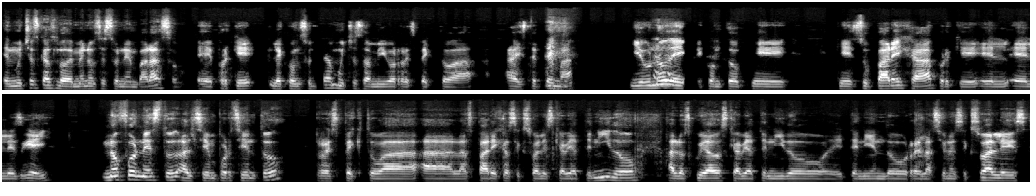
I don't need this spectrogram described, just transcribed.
en muchos casos lo de menos es un embarazo, eh, porque le consulté a muchos amigos respecto a, a este tema y uno de ellos contó que que su pareja, porque él, él es gay, no fue honesto al 100% respecto a, las parejas sexuales que había tenido, a los cuidados que había tenido eh, teniendo relaciones sexuales,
